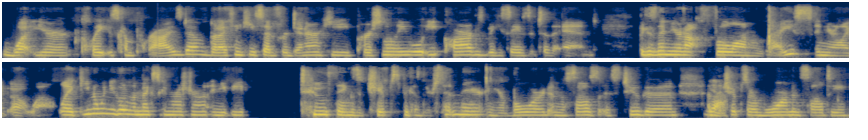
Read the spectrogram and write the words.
what your plate is comprised of. But I think he said for dinner he personally will eat carbs, but he saves it to the end because then you're not full on rice and you're like, oh well. Like you know when you go to the Mexican restaurant and you eat two things of chips because they're sitting there and you're bored and the salsa is too good and Yeah. the chips are warm and salty.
